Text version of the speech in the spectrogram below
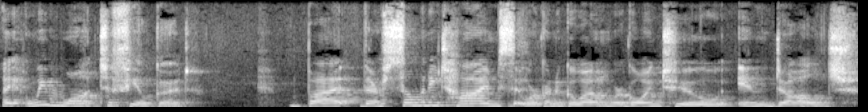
like we want to feel good, but there's so many times that we're going to go out and we're going to indulge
